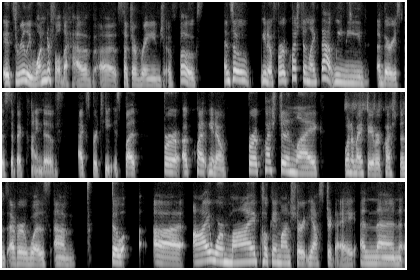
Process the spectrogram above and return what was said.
it's really wonderful to have uh, such a range of folks. And so, you know, for a question like that, we need a very specific kind of expertise. But for a que- you know, for a question like one of my favorite questions ever was, um, so uh, I wore my Pokemon shirt yesterday, and then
